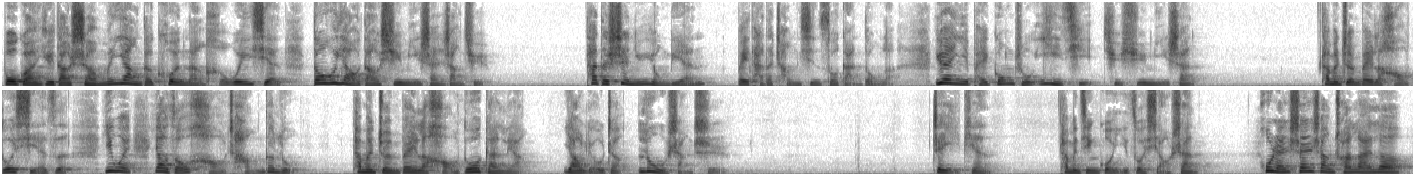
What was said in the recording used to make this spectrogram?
不管遇到什么样的困难和危险，都要到须弥山上去。他的侍女永莲被他的诚心所感动了，愿意陪公主一起去须弥山。他们准备了好多鞋子，因为要走好长的路。他们准备了好多干粮，要留着路上吃。这一天，他们经过一座小山，忽然山上传来了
